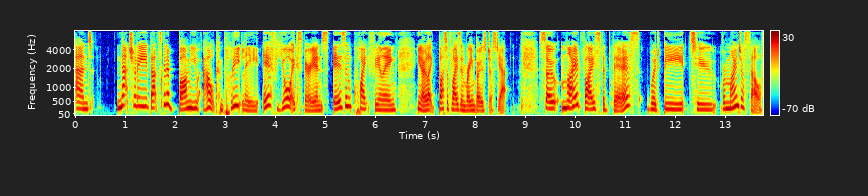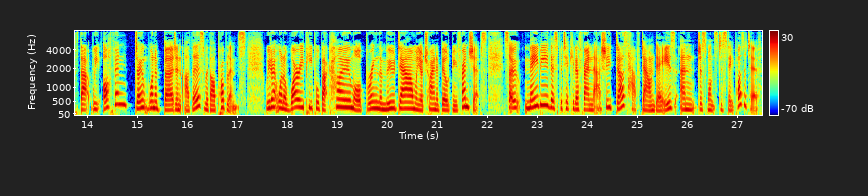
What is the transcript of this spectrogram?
And naturally, that's going to bum you out completely if your experience isn't quite feeling, you know, like butterflies and rainbows just yet. So, my advice for this would be to remind yourself that we often don't want to burden others with our problems. We don't want to worry people back home or bring the mood down when you're trying to build new friendships. So, maybe this particular friend actually does have down days and just wants to stay positive.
